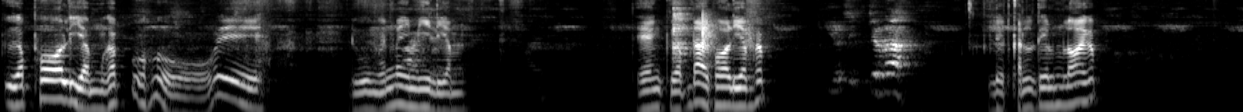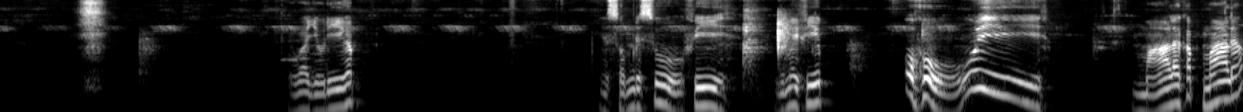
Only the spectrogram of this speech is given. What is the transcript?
เกือบพอเหลี่ยมครับ โอ้โหดูเหมือนไม่มีเหลี่ยม แทงเกือบได้พอเหลี่ยมครับเลือดกันเต็มร้อยครับถือว่าอยู่ดีครับสมได้สู้ฟรีหรือไม่ฟรีบโอ้โหมาแล้วครับมาแล้ว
